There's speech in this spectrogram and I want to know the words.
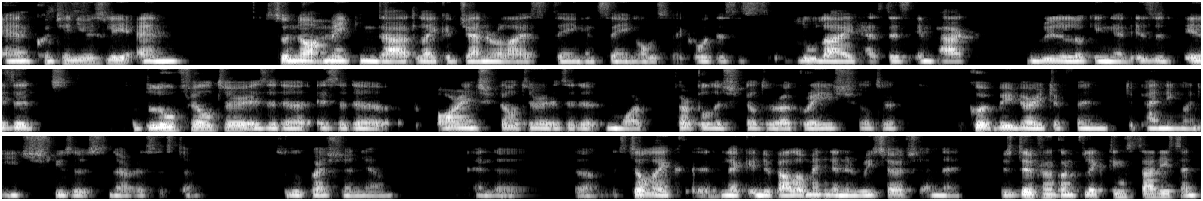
and continuously. And so not making that like a generalized thing and saying always like, oh, this is blue light has this impact. Really looking at is it is it a blue filter? Is it a is it a orange filter? Is it a more purplish filter or grayish filter? It could be very different depending on each user's nervous system. It's a good question, yeah. And uh, uh, it's still like like in development and in research, and uh, there's different conflicting studies, and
